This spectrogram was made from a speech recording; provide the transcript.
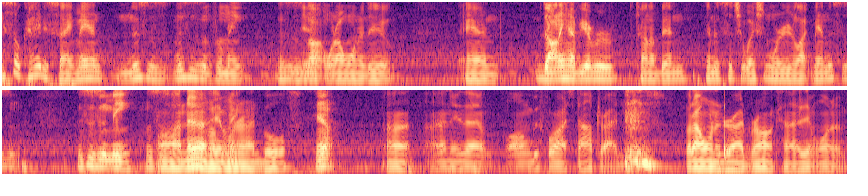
it's okay to say, man, this is this isn't for me. This is Yeah. not what I want to do. And Donnie, have you ever kind of been in a situation where you're like, man, this isn't this isn't me. This Well, is I knew I didn't want to ride bulls. Yeah. I I knew that long before I stopped riding bulls. But I wanted to ride broncs, and I didn't want to.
